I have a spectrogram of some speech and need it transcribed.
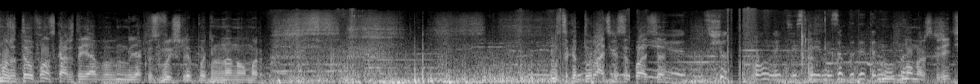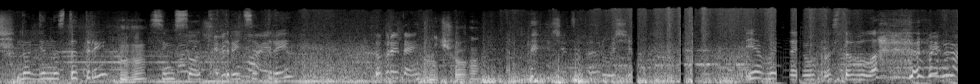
Може телефон скажете, я вам якось вишлю потім на номер. Ну, це така дурацька ситуація. І Що заповнить, якщо не забудете номер? Номер скажіть. 093 733. Добрий день. Нічого. Що це за гроші? Я видаю просто була.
